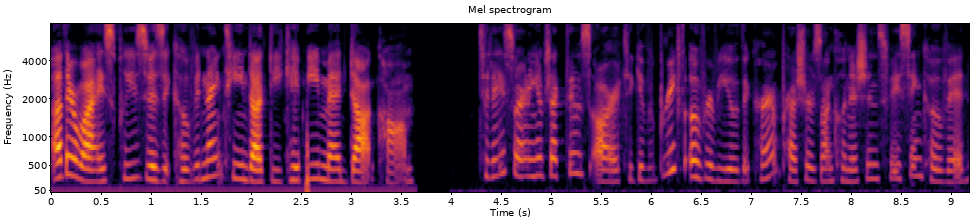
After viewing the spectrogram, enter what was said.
Otherwise, please visit covid19.dkbmed.com. Today's learning objectives are to give a brief overview of the current pressures on clinicians facing COVID,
